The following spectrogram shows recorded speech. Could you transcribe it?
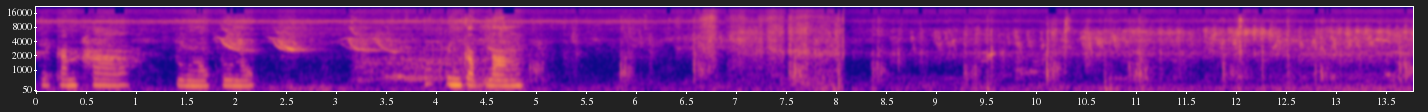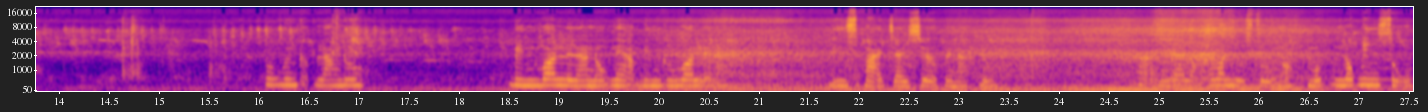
ไปกันค่ะ ดูนกดูนกนกบินกลับรังนกบินกลับรังดู บินว่อนเลยนะนกเนี่ย บินกันว่อนเลยนะ บินสบายใจเฉิบเลยนะดูหายไม่ได้หรอกเพราะมันอยู่สูงเนาะนกนกบินสูง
